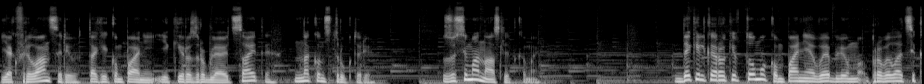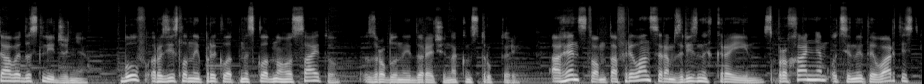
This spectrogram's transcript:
як фрілансерів, так і компаній, які розробляють сайти на конструкторі з усіма наслідками. Декілька років тому компанія Weblium провела цікаве дослідження. Був розісланий приклад нескладного сайту, зроблений, до речі, на конструкторі, агентствам та фрілансерам з різних країн з проханням оцінити вартість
